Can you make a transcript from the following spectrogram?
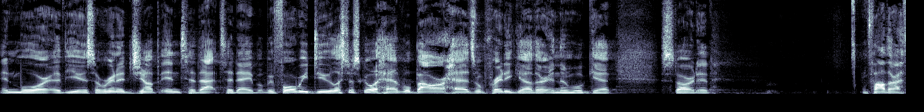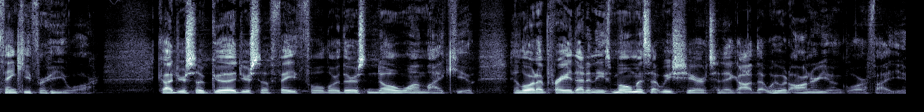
and more of you. And so we're going to jump into that today. But before we do, let's just go ahead. We'll bow our heads, we'll pray together, and then we'll get started. Father, I thank you for who you are. God, you're so good. You're so faithful. Lord, there's no one like you. And Lord, I pray that in these moments that we share today, God, that we would honor you and glorify you.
